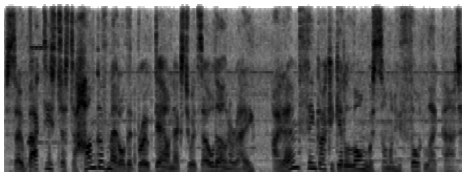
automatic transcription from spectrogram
So Bhakti's just a hunk of metal that broke down next to its old owner, eh? I don't think I could get along with someone who thought like that.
